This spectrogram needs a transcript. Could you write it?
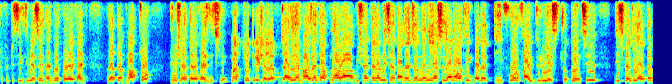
two fifty six GB SS থাকবে ফোর আই ফাইভ ল্যাপটপ মাত্র তিরিশ হাজার টাকা প্রাইস দিচ্ছি। মাত্র তিরিশ হাজার। যাদের বাজেট আপনার বিশ হাজার টাকা নিচে তাদের জন্য নিয়ে আসছে জানাব think budget T four five zero S চোদ্দ ইঞ্চি ডিসপ্লে ল্যাপটপ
